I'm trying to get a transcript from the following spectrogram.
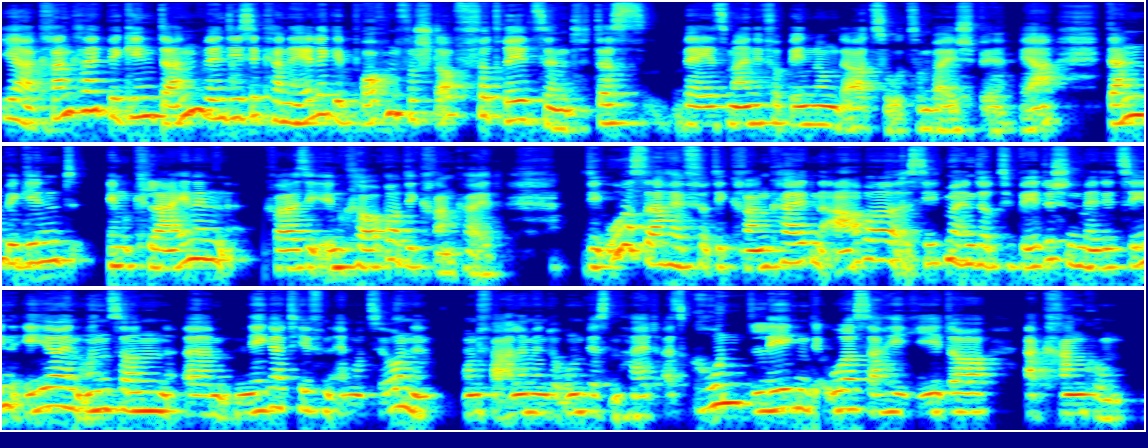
Ja, Krankheit beginnt dann, wenn diese Kanäle gebrochen, verstopft, verdreht sind. Das wäre jetzt meine Verbindung dazu zum Beispiel. Ja, dann beginnt im Kleinen quasi im Körper die Krankheit. Die Ursache für die Krankheiten aber sieht man in der tibetischen Medizin eher in unseren ähm, negativen Emotionen und vor allem in der Unwissenheit als grundlegende Ursache jeder Erkrankung.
